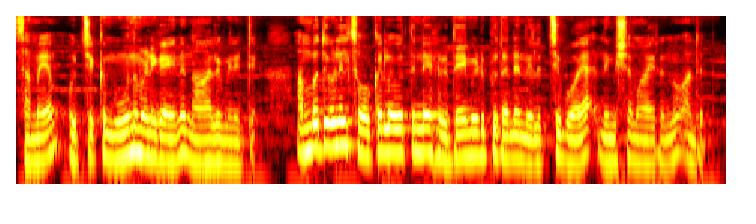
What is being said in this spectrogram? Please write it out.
സമയം ഉച്ചയ്ക്ക് മൂന്ന് മണി കഴിഞ്ഞ് നാല് മിനിറ്റ്. അമ്പതുകളിൽ സോക്കർ ലോകത്തിന്റെ ഹൃദയമിടിപ്പ് തന്നെ നിലച്ചുപോയ നിമിഷമായിരുന്നു അത്.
